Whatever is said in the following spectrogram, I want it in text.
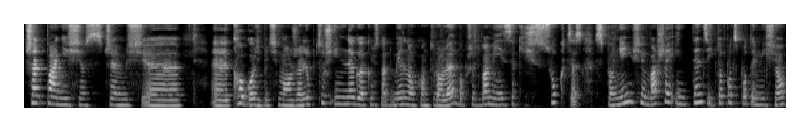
szarpanie się z czymś, e, e, kogoś być może, lub coś innego, jakąś nadmierną kontrolę, bo przed Wami jest jakiś sukces w spełnieniu się Waszej intencji i to pod spodem mi się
